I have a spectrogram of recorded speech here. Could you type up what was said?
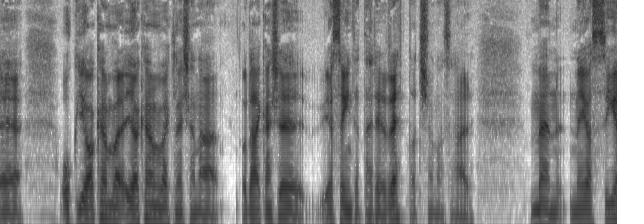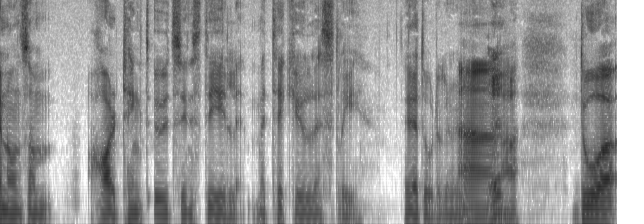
Eh, och jag kan, jag kan verkligen känna, och det här kanske, jag säger inte att det här är rätt att känna så här, men när jag ser någon som har tänkt ut sin stil meticulously, är det ett ord eller hur? Ja. Då,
